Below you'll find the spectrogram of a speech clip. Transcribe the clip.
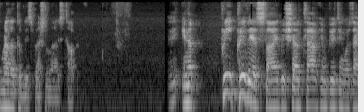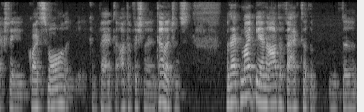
relatively specialized topic. In a pre previous slide, we showed cloud computing was actually quite small uh, compared to artificial intelligence. But that might be an artifact of the, the,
